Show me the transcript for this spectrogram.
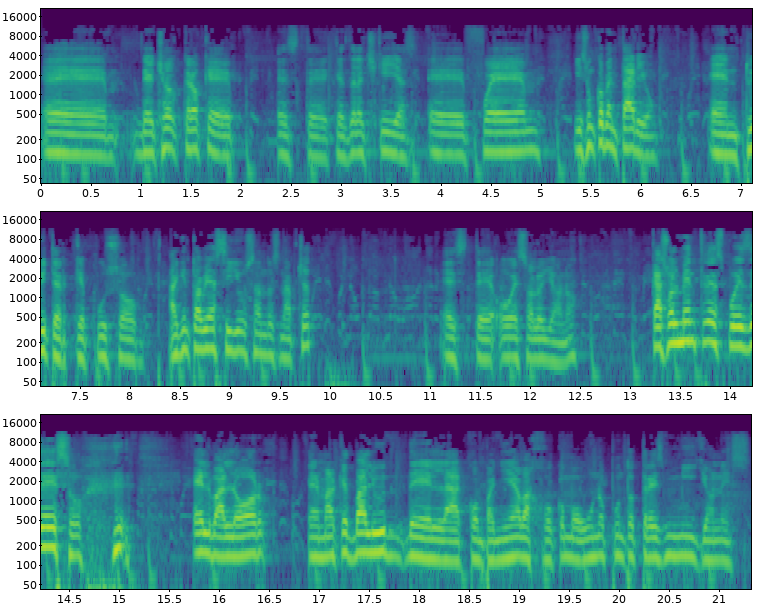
eh, de hecho creo que este que es de las chiquillas, eh, fue hizo un comentario en Twitter que puso, ¿alguien todavía sigue usando Snapchat? Este, o es solo yo, ¿no? Casualmente después de eso, el valor, el market value de la compañía bajó como 1.3 millones,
